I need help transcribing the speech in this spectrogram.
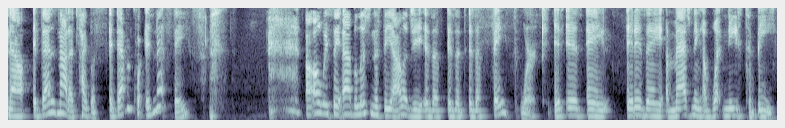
Now, if that is not a type of if that require, isn't that faith? I always say abolitionist theology is a is a is a faith work. It is a it is a imagining of what needs to be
